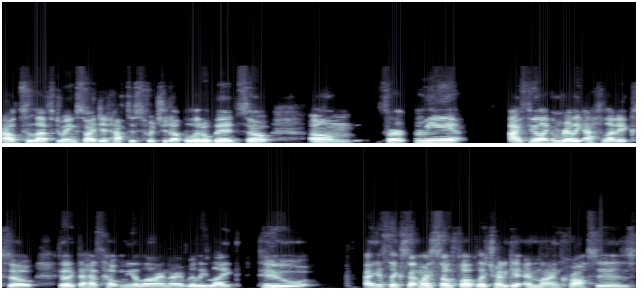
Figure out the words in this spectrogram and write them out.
out to left wing, so I did have to switch it up a little bit. So um, for me, I feel like I'm really athletic, so I feel like that has helped me a lot. And I really like to, I guess, like set myself up, like try to get end line crosses.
